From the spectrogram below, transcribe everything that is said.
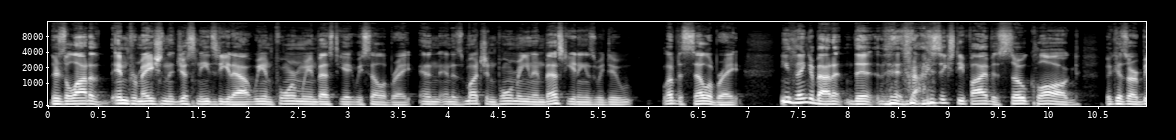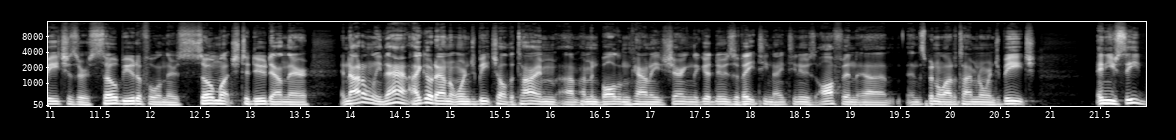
There's a lot of information that just needs to get out. We inform, we investigate, we celebrate. And and as much informing and investigating as we do, love to celebrate. You think about it, the, the I 65 is so clogged because our beaches are so beautiful and there's so much to do down there. And not only that, I go down to Orange Beach all the time. Um, I'm in Baldwin County sharing the good news of 1819 News often uh, and spend a lot of time in Orange Beach. And you see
